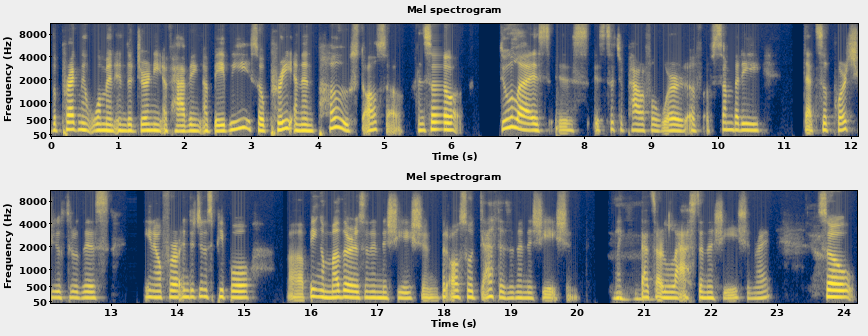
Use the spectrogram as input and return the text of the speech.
the pregnant woman in the journey of having a baby, so pre and then post also. And so doula is is is such a powerful word of of somebody that supports you through this you know for indigenous people uh, being a mother is an initiation but also death is an initiation like Mhm. that's our last initiation right Yeah. so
